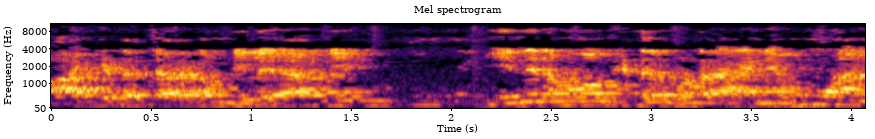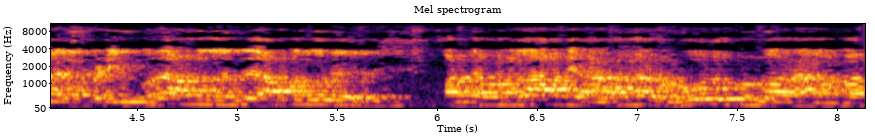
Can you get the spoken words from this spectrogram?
பாக்கெட்டை திறக்க முடியல யாருக்கையும் என்னென்னமோ கிண்டல் பண்றாங்க. என்ன மூணாம் கிளாஸ் படிக்கும் போது அவனுக்கு வந்து அவனுக்கு ஒரு மற்றவங்க எல்லாம் அப்படி அழகா ரோல் கொண்டு வராங்கப்பா.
